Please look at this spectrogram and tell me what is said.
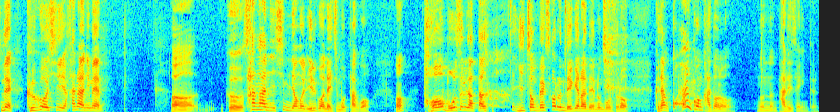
근데 그것이 하나님의 어 그 상한 심령을 읽어내지 못하고 어더 못을 갖다가 2134개나 되는 못으로 그냥 꽁꽁 가둬놓는 바리새인들.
